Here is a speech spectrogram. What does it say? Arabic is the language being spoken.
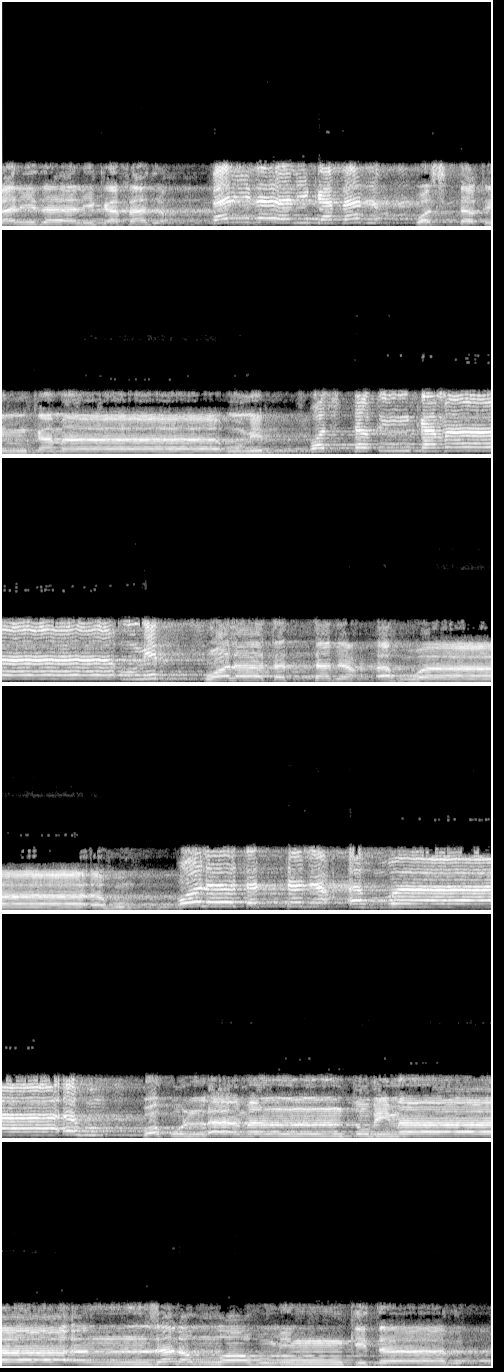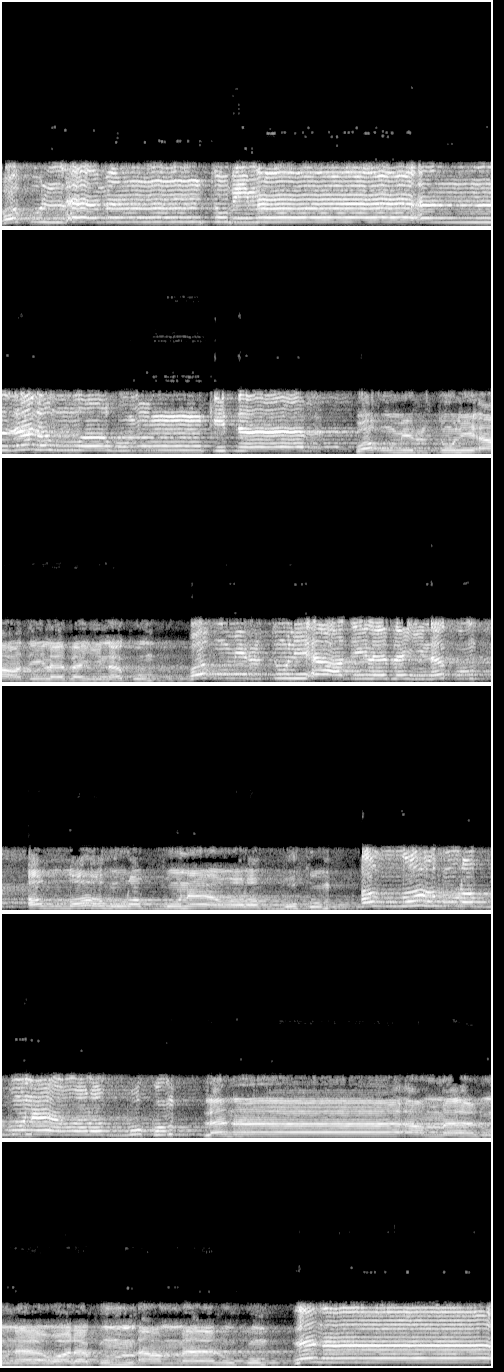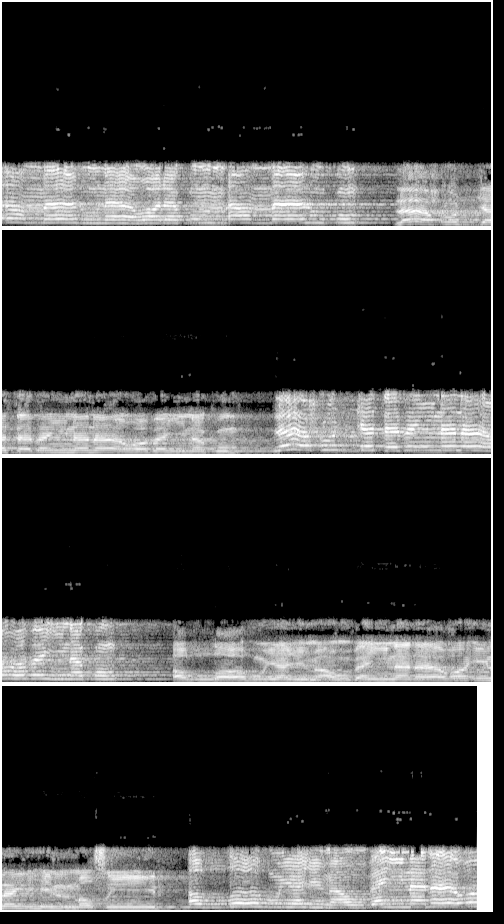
فلذلك فادع. فلذلك فادع. واستقم كما أمرت واستقم كما أمرت ولا تتبع أهواءهم. ولا تتبع أهواءهم. وقل آمنت بما كتاب. وقل آمنت بما أنزل الله من كتاب. وأمرت لأعدل بينكم. وأمرت لأعدل بينكم. الله ربنا وربكم. الله ربنا وربكم. لنا أعمالنا ولكم أعمالكم. لنا لا حجة بيننا وبينكم. لا حجة بيننا وبينكم. الله يجمع بيننا وإليه المصير. الله يجمع بيننا وإليه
